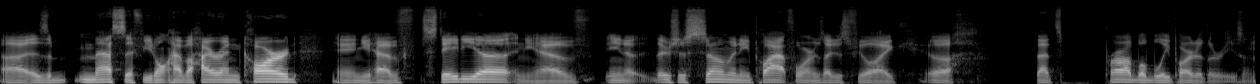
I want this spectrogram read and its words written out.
uh, is a mess if you don't have a higher end card and you have Stadia and you have you know there's just so many platforms. I just feel like ugh, that's probably part of the reason.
